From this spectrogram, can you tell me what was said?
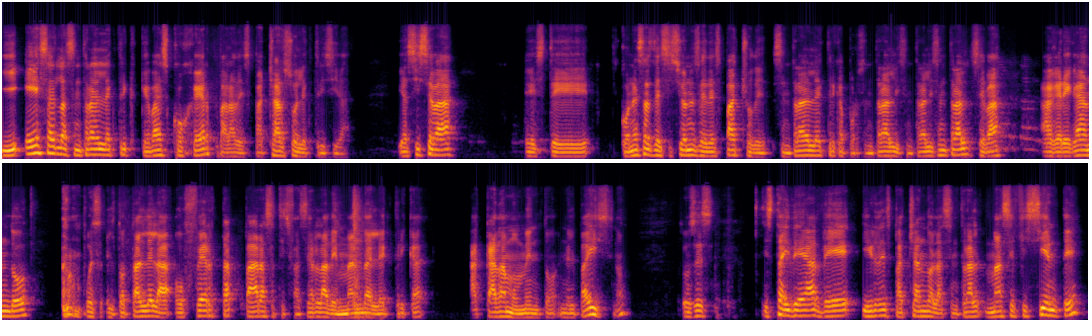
Y esa es la central eléctrica que va a escoger para despachar su electricidad. Y así se va, este, con esas decisiones de despacho de central eléctrica por central y central y central, se va agregando pues el total de la oferta para satisfacer la demanda eléctrica a cada momento en el país, ¿no? Entonces, esta idea de ir despachando a la central más eficiente,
